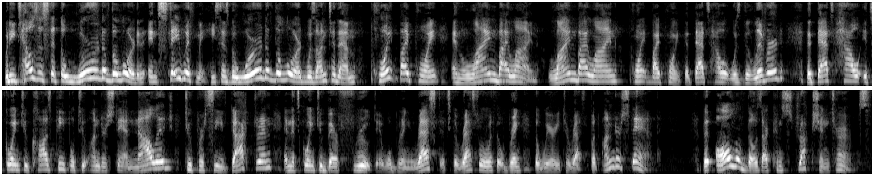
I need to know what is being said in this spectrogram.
But he tells us that the word of the Lord, and, and, stay with me, he says the word of the Lord was unto them point by point and line by line, line by line, point by point, that that's how it was delivered, that that's how it's going to cause people to understand knowledge, to perceive doctrine, and it's going to bear fruit. It will bring rest. It's the rest wherewith it will bring the weary to rest. But understand that all of those are construction terms.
